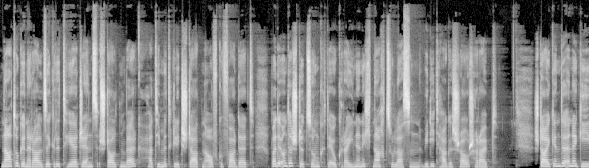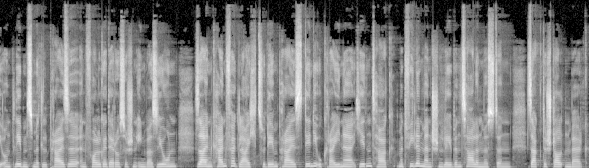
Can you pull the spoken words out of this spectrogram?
NATO-Generalsekretär Jens Stoltenberg hat die Mitgliedstaaten aufgefordert, bei der Unterstützung der Ukraine nicht nachzulassen, wie die Tagesschau schreibt. Steigende Energie- und Lebensmittelpreise infolge der russischen Invasion seien kein Vergleich zu dem Preis, den die Ukrainer jeden Tag mit vielen Menschenleben zahlen müssten, sagte Stoltenberg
